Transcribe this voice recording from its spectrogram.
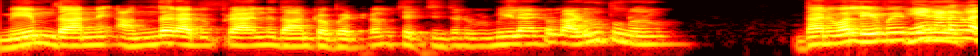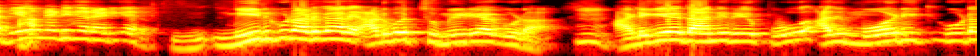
మేము దాన్ని అందరి అభిప్రాయాలను దాంట్లో పెట్టడం చర్చించడం. మీలాంటి వాళ్ళు అడుగుతున్నారు. దానివల్ల అడిగారు మీరు కూడా అడగాలి అడగొచ్చు మీడియా కూడా. అడిగేదాన్ని రేపు అది మోడీకి కూడా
